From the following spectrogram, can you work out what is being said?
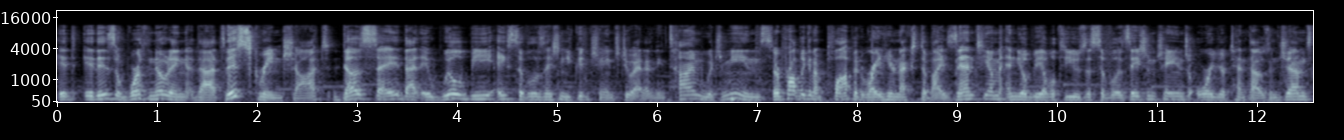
it it is worth noting that this screenshot does say that it will be a civilization you can change to at any time which means they're probably going to plop it right here next to Byzantium and you'll be able to use a civilization change or your 10,000 gems.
